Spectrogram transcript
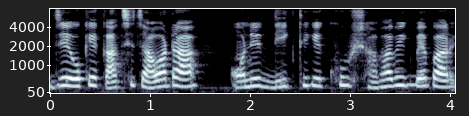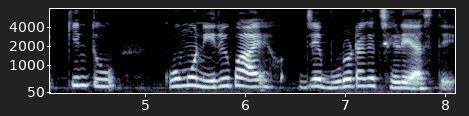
যে ওকে কাছে চাওয়াটা অনির দিক থেকে খুব স্বাভাবিক ব্যাপার কিন্তু কুমু নিরুপায় যে বুড়োটাকে ছেড়ে আসতে।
